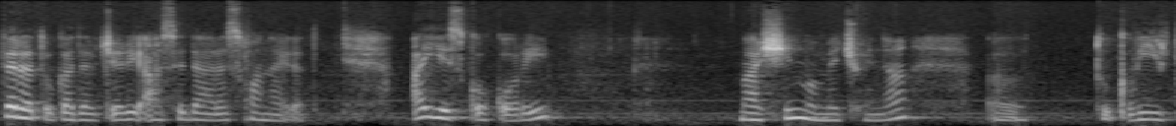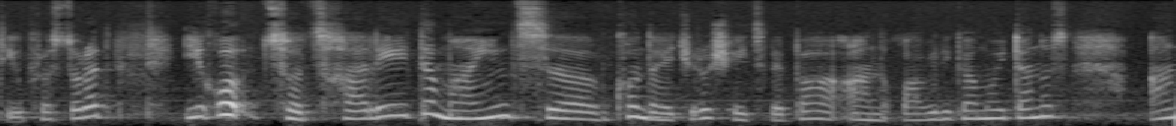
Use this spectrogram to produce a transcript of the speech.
და რატო გადავჭერი ასე და არა სხვანაირად. აი ეს კოკორი მაშინ მომეჩვენა თუ კვირტი უფრო სწორად იყო ცოცხალი და მაინც მქონდა ეჭი რომ შეიძლება ან ყვავილი გამოიტანოს ან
